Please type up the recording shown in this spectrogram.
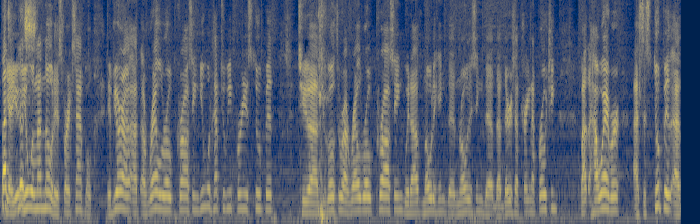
But yeah, you, you will not notice. For example, if you're at a, railroad crossing, you would have to be pretty stupid to uh, to go through a railroad crossing without noticing the noticing the, that there's a train approaching. But however, as stupid as,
